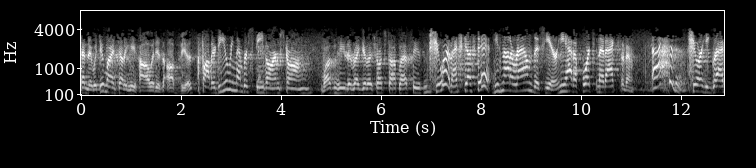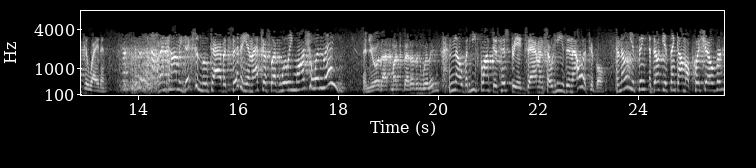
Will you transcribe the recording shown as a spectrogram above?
Henry, would you mind telling me how it is obvious? Father, do you remember Steve Armstrong? Wasn't he the regular shortstop last season? Sure, that's just it. He's not around this year. He had a fortunate accident. Accident. Sure, he graduated. then Tommy Dixon moved to Abbott City, and that just left Willie Marshall and me. And you're that much better than Willie? No, but he flunked his history exam, and so he's ineligible. So don't you think? Don't you think I'm a pushover?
